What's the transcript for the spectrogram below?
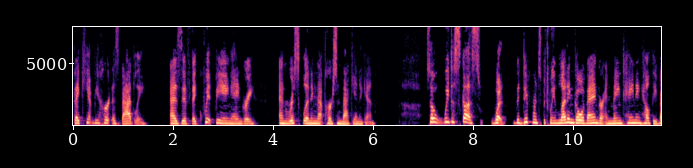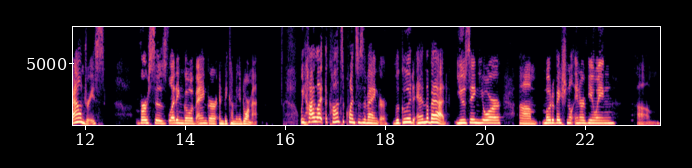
they can't be hurt as badly as if they quit being angry and risk letting that person back in again. So we discuss what the difference between letting go of anger and maintaining healthy boundaries versus letting go of anger and becoming a doormat. We highlight the consequences of anger the good and the bad using your um, motivational interviewing um,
